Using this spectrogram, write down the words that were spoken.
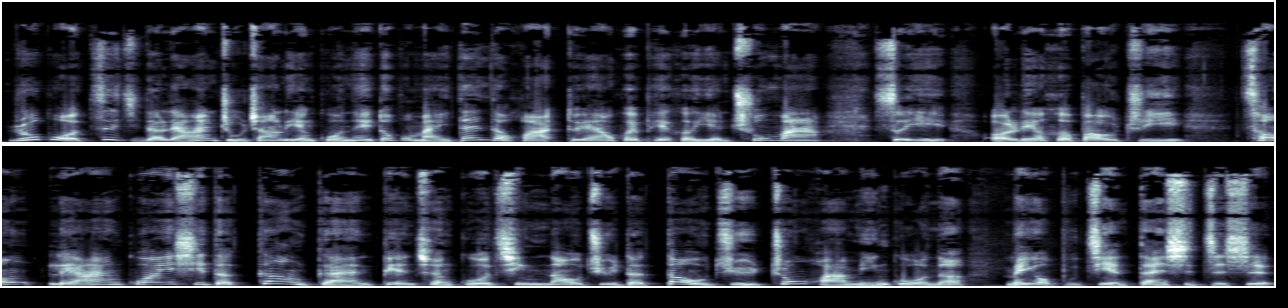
如果自己的两岸主张连国内都不买单的话，对岸会配合演出吗？所以，呃，联合报质疑从两岸关系的杠杆变成国庆闹剧的道具，中华民国呢没有不见，但是只是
